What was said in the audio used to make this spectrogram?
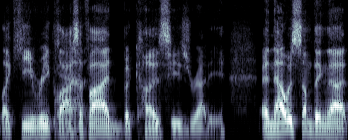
Like he reclassified because he's ready. And that was something that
